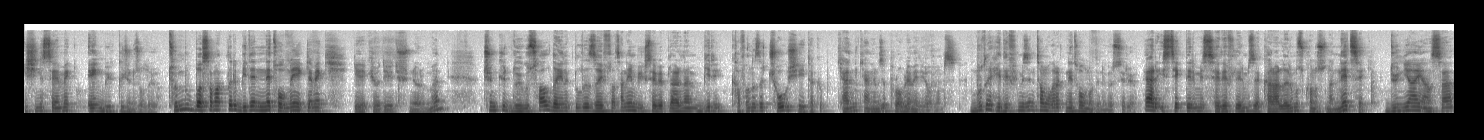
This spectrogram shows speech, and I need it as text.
işini sevmek en büyük gücünüz oluyor. Tüm bu basamakları bir de net olmaya eklemek gerekiyor diye düşünüyorum ben. Çünkü duygusal dayanıklılığı zayıflatan en büyük sebeplerden biri kafanıza çoğu şeyi takıp kendi kendimize problem ediyor olmamız. Bu da hedefimizin tam olarak net olmadığını gösteriyor. Eğer isteklerimiz, hedeflerimiz ve kararlarımız konusunda netsek, dünya yansa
